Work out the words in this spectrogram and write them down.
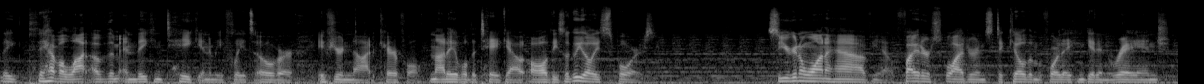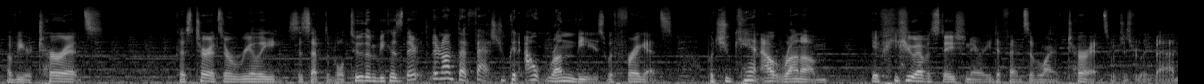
they they have a lot of them, and they can take enemy fleets over if you're not careful, not able to take out all these. Look at all these spores. So you're gonna want to have you know fighter squadrons to kill them before they can get in range of your turrets, because turrets are really susceptible to them because they're they're not that fast. You can outrun these with frigates, but you can't outrun them if you have a stationary defensive line of turrets, which is really bad.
